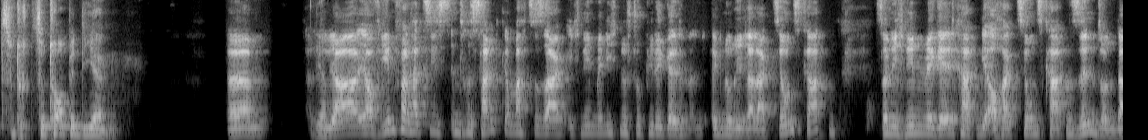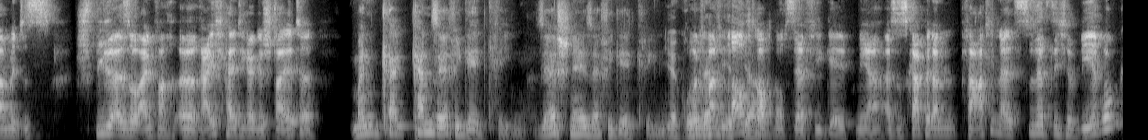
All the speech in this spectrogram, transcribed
zu, zu torpedieren. Ähm, ja. ja. ja, auf jeden Fall hat sie es interessant gemacht zu sagen, ich nehme mir nicht nur stupide Geld und ignoriere alle Aktionskarten, sondern ich nehme mir Geldkarten, die auch Aktionskarten sind und damit das Spiel also einfach äh, reichhaltiger gestalte. Man kann, kann, sehr viel Geld kriegen. Sehr schnell sehr viel Geld kriegen. Ja, und man braucht ja auch noch sehr viel Geld mehr. Also es gab ja dann Platin als zusätzliche Währung.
